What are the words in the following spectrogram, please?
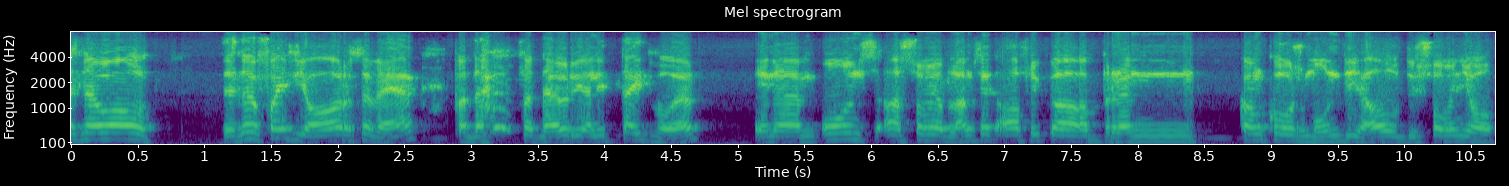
is nou al dis nou 5 jaar se werk wat nou, wat nou realiteit word. En um, ons as Sauvignon Blanc Suid-Afrika bring Concours Mondial du Sauvignon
